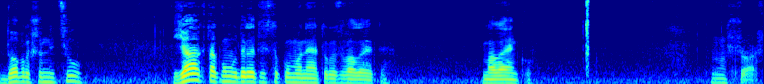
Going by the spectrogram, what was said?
добре, що не цю. Як так умудритись таку монету розвалити? Маленьку. Ну що ж.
